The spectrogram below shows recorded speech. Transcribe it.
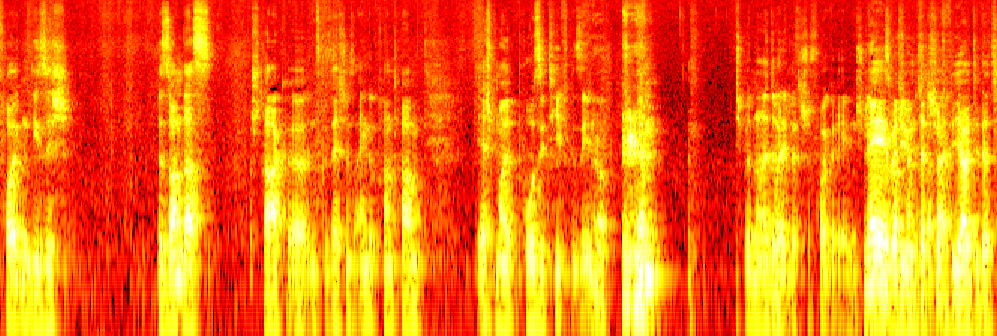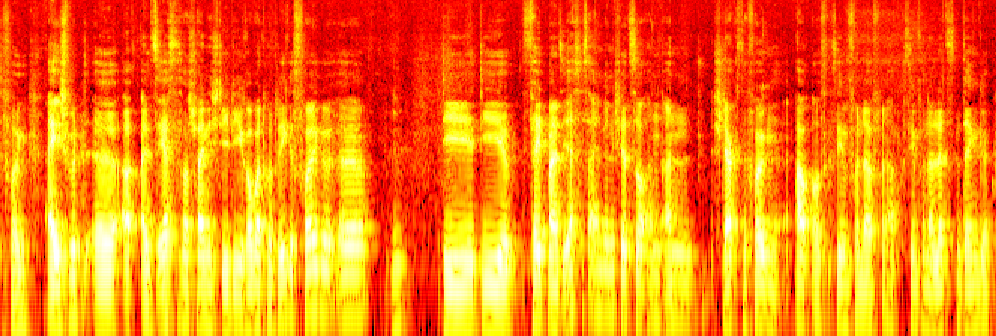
Folgen, die sich besonders stark äh, ins Gedächtnis eingebrannt haben? Erstmal positiv gesehen. Ja. Ähm, ich würde noch nicht über die letzte Folge reden. Denke, Nee, über die letzte, dabei. ja, die letzte Folge. Ey, ich würde äh, als erstes wahrscheinlich die, die Robert Rodriguez-Folge, äh, Mhm. die, die fällt mir als erstes ein, wenn ich jetzt so an, an stärkste Folgen au- ausgesehen von der, von, abgesehen von der letzten denke.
